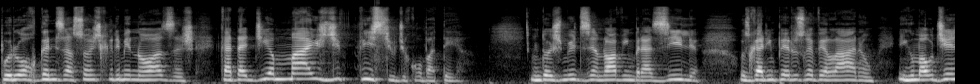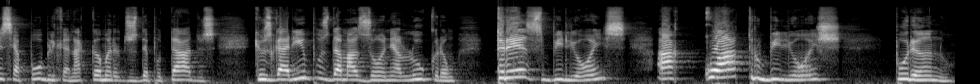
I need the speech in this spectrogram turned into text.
por organizações criminosas, cada dia mais difícil de combater. Em 2019, em Brasília, os garimpeiros revelaram, em uma audiência pública na Câmara dos Deputados, que os garimpos da Amazônia lucram 3 bilhões a 4 bilhões por ano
